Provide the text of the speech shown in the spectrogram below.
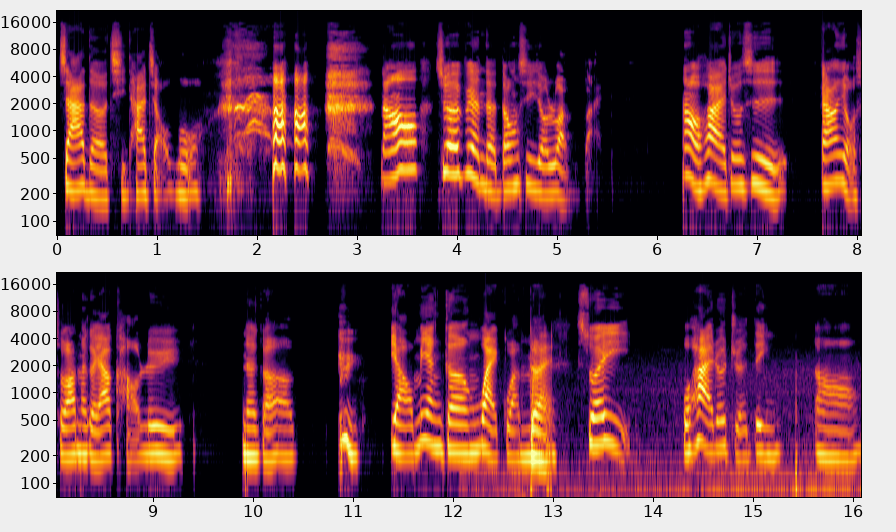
家的其他角落，然后就会变得东西就乱摆。那我后来就是刚刚有说到那个要考虑那个 表面跟外观嘛，对，所以我后来就决定，嗯，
